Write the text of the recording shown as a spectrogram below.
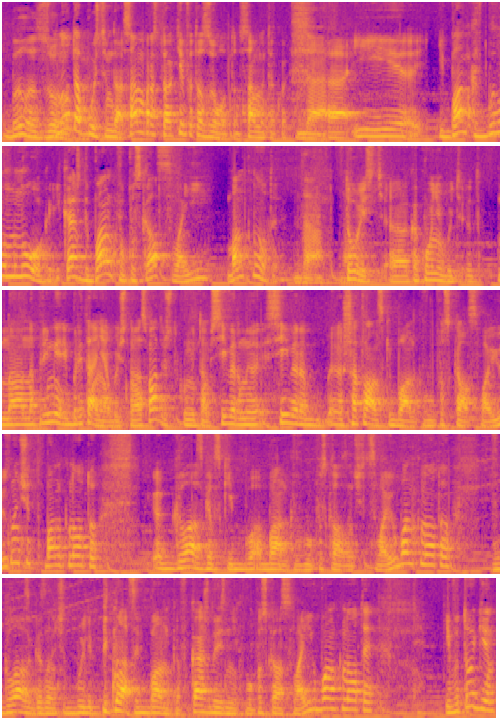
было золото. Ну, допустим, да, самый простой актив это золото, самый такой. Да. А, И, и банков было много, и каждый банк выпускал свои банкноты. Да. То есть э, какой-нибудь, вот на, на примере Британии обычно рассматриваешь, какой-нибудь там северный, северо-шотландский банк выпускал свою, значит, банкноту, э, Глазговский ба- банк выпускал, значит, свою банкноту, в Глазго, значит, были 15 банков, каждый из них выпускал свои банкноты, и в итоге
